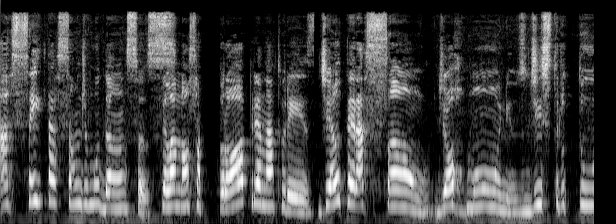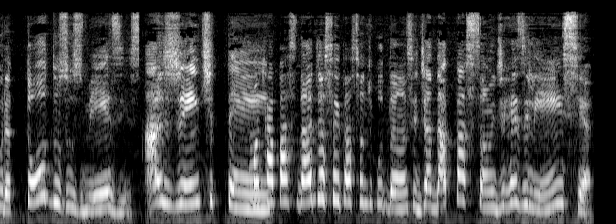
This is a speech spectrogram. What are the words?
aceitação de mudanças pela nossa própria natureza, de alteração, de hormônios, de estrutura, todos os meses, a gente tem uma capacidade de aceitação de mudança, de adaptação e de resiliência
